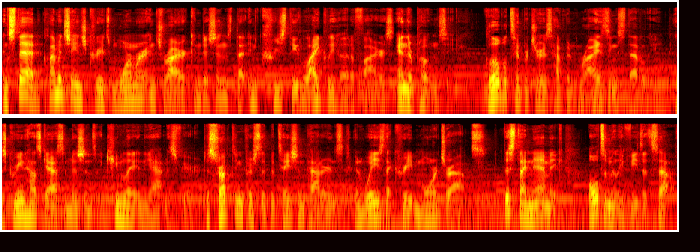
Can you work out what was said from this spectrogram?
Instead, climate change creates warmer and drier conditions that increase the likelihood of fires and their potency. Global temperatures have been rising steadily as greenhouse gas emissions accumulate in the atmosphere, disrupting precipitation patterns in ways that create more droughts. This dynamic ultimately feeds itself.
